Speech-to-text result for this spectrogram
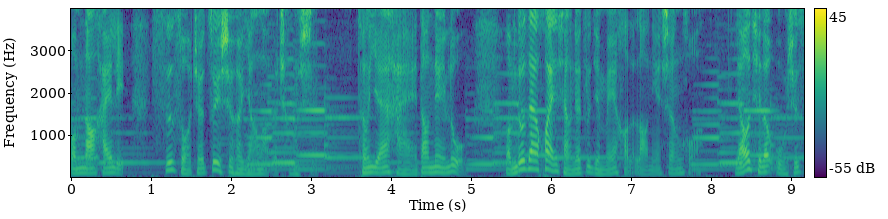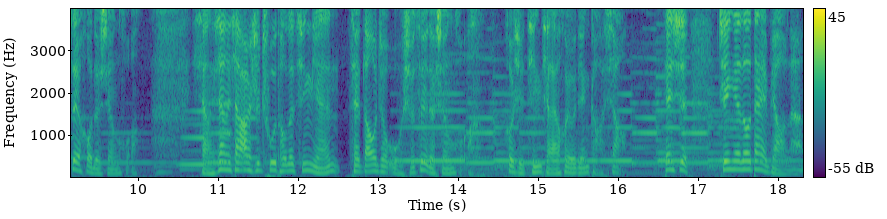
我们脑海里思索着最适合养老的城市，从沿海到内陆，我们都在幻想着自己美好的老年生活。聊起了五十岁后的生活，想象一下二十出头的青年在叨着五十岁的生活，或许听起来会有点搞笑，但是这应该都代表了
